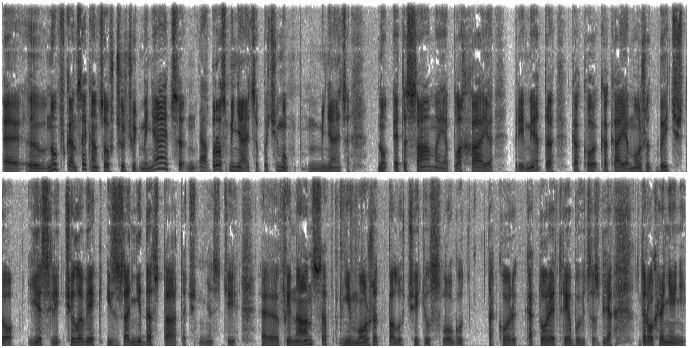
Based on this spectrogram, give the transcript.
Да. Э, э, ну, в конце концов, чуть-чуть меняется. Да. Спрос меняется. Почему меняется? Ну, это самая плохая примета, какой, какая может быть, что если человек из-за недостаточности э, финансов не может получить услугу такое, которое требуется для здравоохранения.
